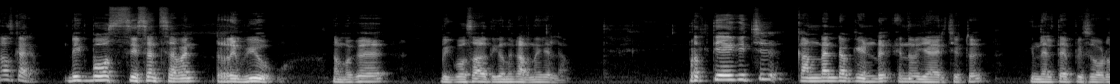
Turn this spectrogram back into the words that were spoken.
നമസ്കാരം. Big Boss season seven review. നമുക്ക് ബിഗ് ബോസ് അകത്തേക്ക് ഒന്ന് കടന്നു ചെല്ലാം. പ്രത്യേകിച്ച് കണ്ടന്റൊക്കെ ഉണ്ട് എന്ന് വിചാരിച്ചിട്ട് ഇന്നലത്തെ എപ്പിസോഡ്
